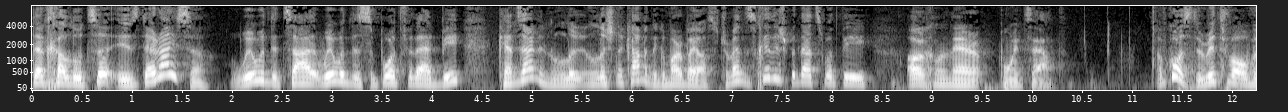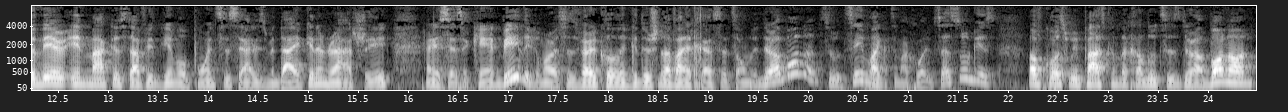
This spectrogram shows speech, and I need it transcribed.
that chalutza is deraisa. Where would the tzad, where would the support for that be? Kenzan in Lishna Kam in the Gemara Bayos. Tremendous chiddush, but that's what the Aruch points out. Of course, the Ritva over there in Makkah David Gimel points this out. He's Medaikin and Rashi, and he says it can't be. The Gemara says very clearly in Kedushin Avay Ches, it's only Dirabonon. So it would seem like it's a Machloik Sasugis. Of course, we pass in the Chalutz is Dirabonon.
